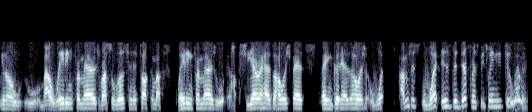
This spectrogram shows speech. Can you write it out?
you know, about waiting for marriage. Russell Wilson is talking about waiting for marriage. Ciara has a hoish past. Meagan Good has a hoish. What I'm just, what is the difference between these two women?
